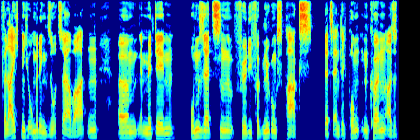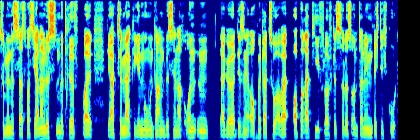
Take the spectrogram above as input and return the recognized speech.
vielleicht nicht unbedingt so zu erwarten, ähm, mit den Umsätzen für die Vergnügungsparks letztendlich punkten können. Also zumindest das, was die Analysten betrifft, weil die Aktienmärkte gehen momentan ein bisschen nach unten. Da gehört Disney auch mit dazu. Aber operativ läuft es für das Unternehmen richtig gut.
